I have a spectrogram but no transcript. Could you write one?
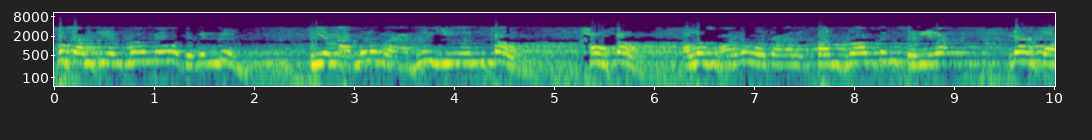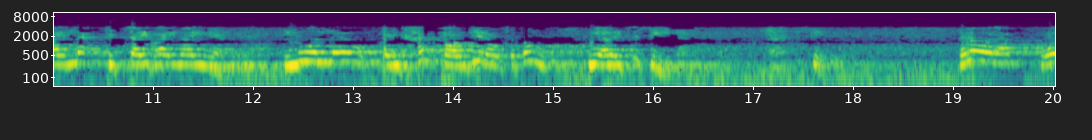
เพราะการเตรียมพร้อมแม้ว่าจะเป็นเรื่อง เตรียมอ่านละหมาดหรือยืนเฝ้าเข้าเฝ้าอัลลอฮฺสุบฮานาอูตาละความพร้อมทั้งสรีระร่างกายและจิตใจภายในเนี่ยล้วนแล้วเป็นขั้นตอนที่เราจะต้องมีอะไรที่สี่สี่แล้วเวลาเว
